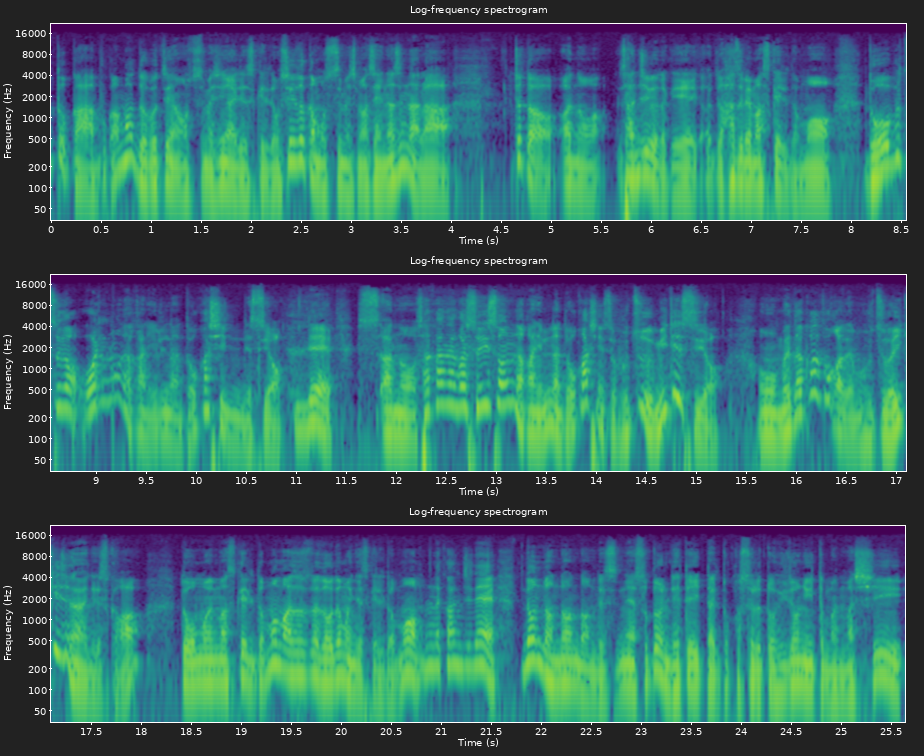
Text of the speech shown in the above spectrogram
くとか、僕はまあ動物園はお勧めしないですけれども、水族館もお勧めしません。なぜなら、ちょっと、あの、30秒だけちょ外れますけれども、動物が檻の中にいるなんておかしいんですよ。で、あの、魚が水槽の中にいるなんておかしいんですよ。普通海ですよ。もうメダカとかでも普通は池じゃないですか？と思いますけれども、まあ、それはどうでもいいんですけれども、こんな感じで、どんどんどんどんですね、外に出て行ったりとかすると非常にいいと思いますし、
